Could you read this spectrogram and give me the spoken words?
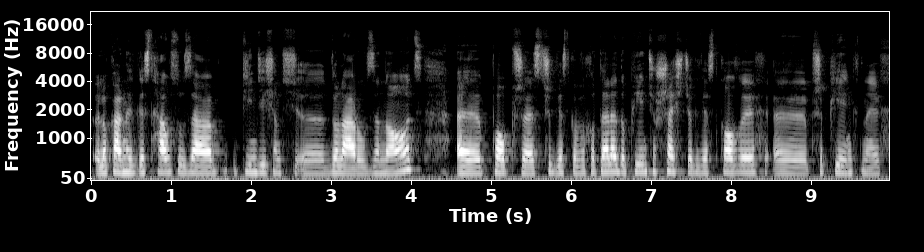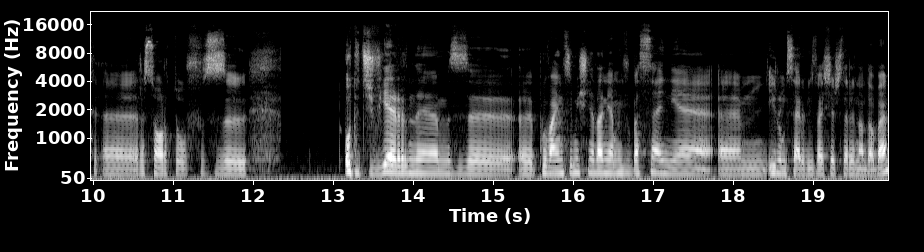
lokalnych guest house'ów za 50 y, dolarów za noc, poprzez trzygwiazdkowe hotele do 5-6 gwiazdkowych przepięknych resortów z odźwiernym, z e, pływającymi śniadaniami w basenie i room service 24 na dobę.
